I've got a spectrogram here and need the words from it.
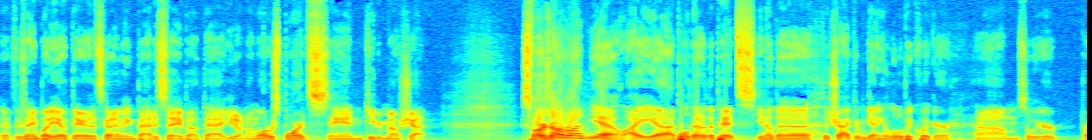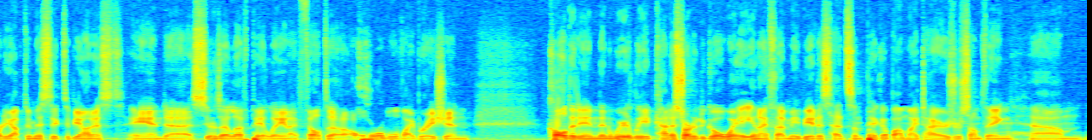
if there's anybody out there that's got anything bad to say about that, you don't know motorsports, and keep your mouth shut. As far as our run, yeah, I, uh, I pulled out of the pits. You know, the the track been getting a little bit quicker, um, so we were pretty optimistic, to be honest. And uh, as soon as I left pit lane, I felt a, a horrible vibration. Called it in, then weirdly it kind of started to go away, and I thought maybe I just had some pickup on my tires or something. Um,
